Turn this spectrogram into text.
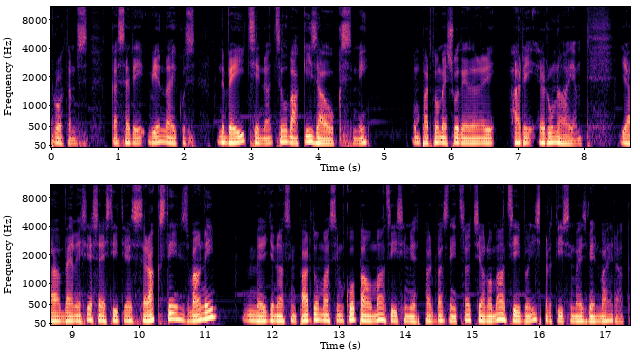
protams, kas arī vienlaikus veicina cilvēku izaugsmi, un par to mēs šodien arī, arī runājam. Ja vēlaties iesaistīties rakstī, zvanī, mēģināsim, pārdomāsim kopā un mācīsimies par baznīcas sociālo mācību un izpratīsim aizvien vairāk.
